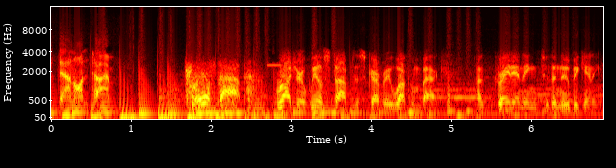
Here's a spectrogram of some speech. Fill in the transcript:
Shutdown on time. Wheel stop. Roger, we'll stop, Discovery. Welcome back. A great ending to the new beginning.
